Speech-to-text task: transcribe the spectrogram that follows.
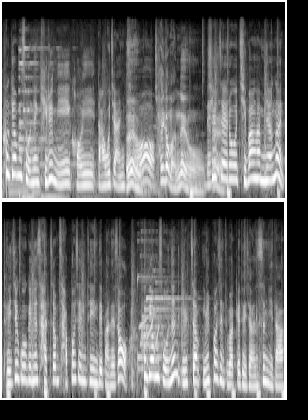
흑염소는 기름이 거의 나오지 네, 않죠. 차이가 많네요. 네. 실제로 지방 함량은 돼지고기는 4.4%인데 반해서 흑염소는 1.1%밖에 되지 않습니다.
